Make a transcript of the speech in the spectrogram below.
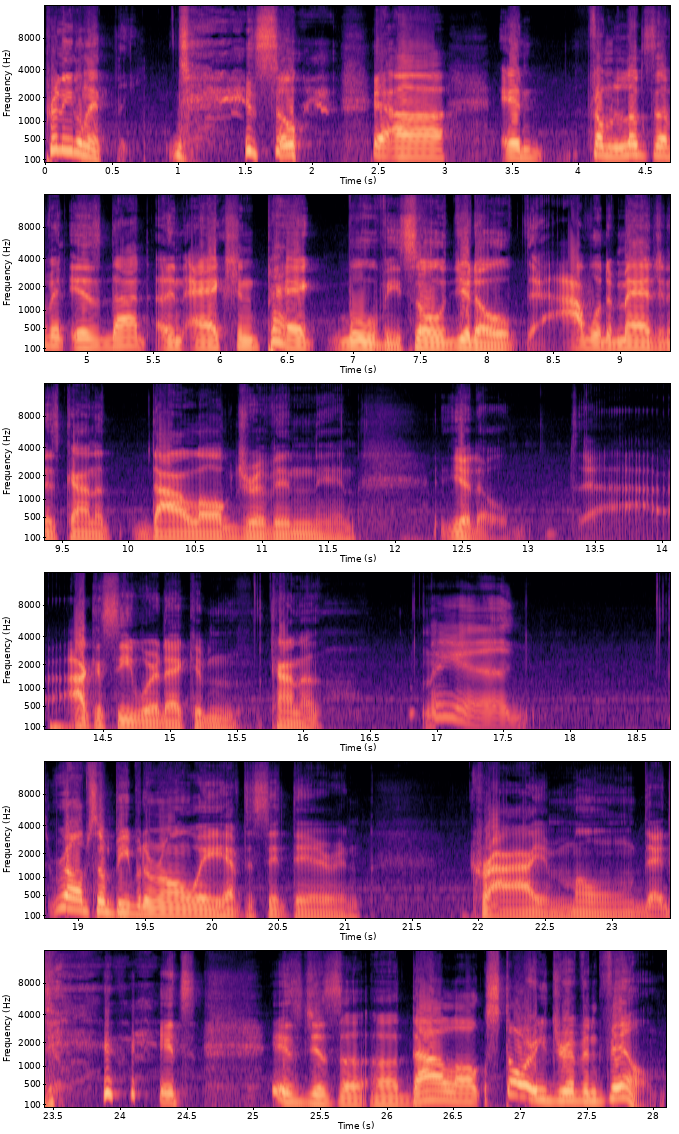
pretty lengthy. so, uh, and from the looks of it, is not an action-packed movie. So you know, I would imagine it's kind of dialogue-driven, and you know, I can see where that can kind of yeah rub some people the wrong way. Have to sit there and cry and moan. That it's it's just a, a dialogue story driven film.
